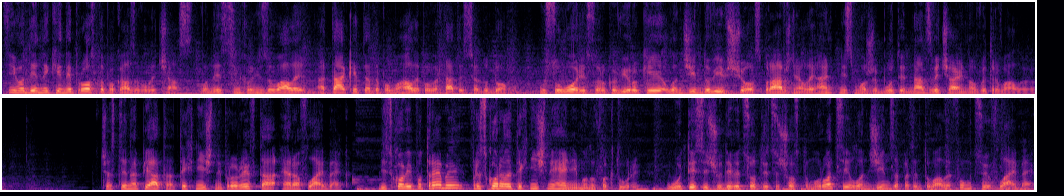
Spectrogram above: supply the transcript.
Ці годинники не просто показували час, вони синхронізували атаки та допомагали повертатися додому. У суворі 40-ві роки Лонджін довів, що справжня елегантність може бути надзвичайно витривалою. Частина 5. Технічний прорив та ера флайбек. Військові потреби прискорили технічний геній мануфактури. У 1936 році Лонджін запатентували функцію флайбек.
